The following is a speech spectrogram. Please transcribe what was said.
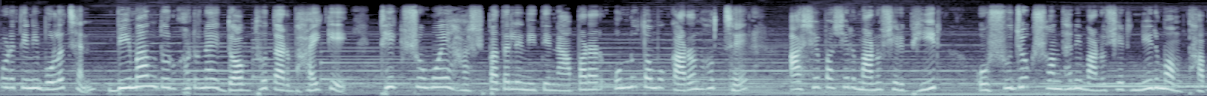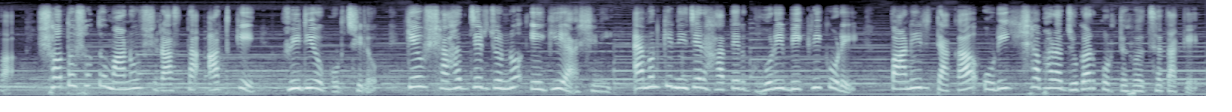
করে তিনি বলেছেন, বিমান দুর্ঘটনায় দগ্ধ তার ভাইকে ঠিক সময়ে হাসপাতালে নিতে না পারার অন্যতম কারণ হচ্ছে আশেপাশের মানুষের ভিড় ও সুযোগ সন্ধানী মানুষের নির্মম থাবা। শত শত মানুষ রাস্তা আটকে ভিডিও করছিল। কেউ সাহায্যের জন্য এগিয়ে আসেনি, এমনকি নিজের হাতের ঘড়ি বিক্রি করে পানির টাকা ও রিক্সা ভাড়া জোগাড় করতে হয়েছে তাকে।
